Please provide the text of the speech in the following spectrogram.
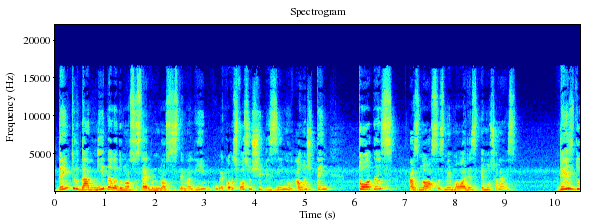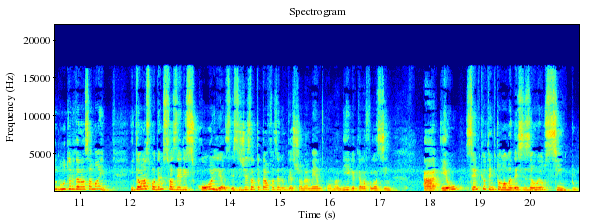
Dentro da amígdala do nosso cérebro, no nosso sistema límbico, é como se fosse um chipzinho onde tem todas as nossas memórias emocionais. Desde o útero da nossa mãe. Então nós podemos fazer escolhas. Esses dias eu até estava fazendo um questionamento com uma amiga que ela falou assim: Ah, eu sempre que eu tenho que tomar uma decisão, eu sinto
